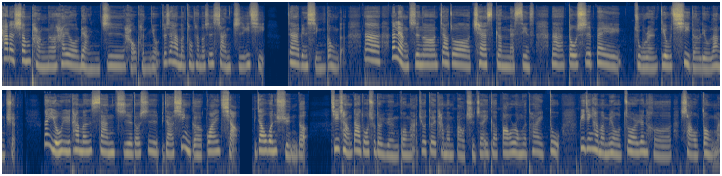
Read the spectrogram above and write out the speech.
他的身旁呢，还有两只好朋友，就是他们通常都是三只一起在那边行动的。那那两只呢，叫做 Chess 跟 Maxine，那都是被主人丢弃的流浪犬。那由于他们三只都是比较性格乖巧、比较温驯的。机场大多数的员工啊，就对他们保持着一个包容的态度，毕竟他们没有做任何骚动嘛。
